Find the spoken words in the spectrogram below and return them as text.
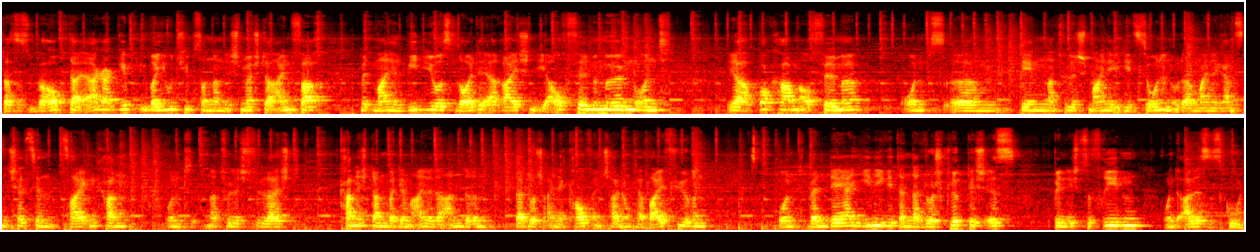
dass es überhaupt da Ärger gibt über YouTube, sondern ich möchte einfach mit meinen Videos Leute erreichen, die auch Filme mögen und ja, Bock haben auf Filme und ähm, denen natürlich meine Editionen oder meine ganzen Schätzchen zeigen kann und natürlich vielleicht kann ich dann bei dem einen oder anderen dadurch eine Kaufentscheidung herbeiführen und wenn derjenige dann dadurch glücklich ist, bin ich zufrieden und alles ist gut.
